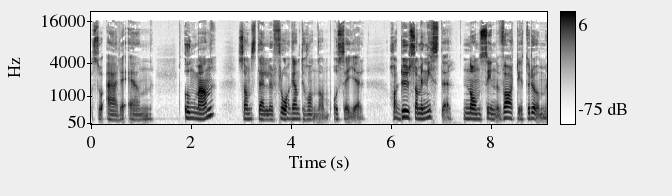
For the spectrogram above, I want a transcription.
så är det en ung man som ställer frågan till honom och säger Har du som minister någonsin varit i ett rum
